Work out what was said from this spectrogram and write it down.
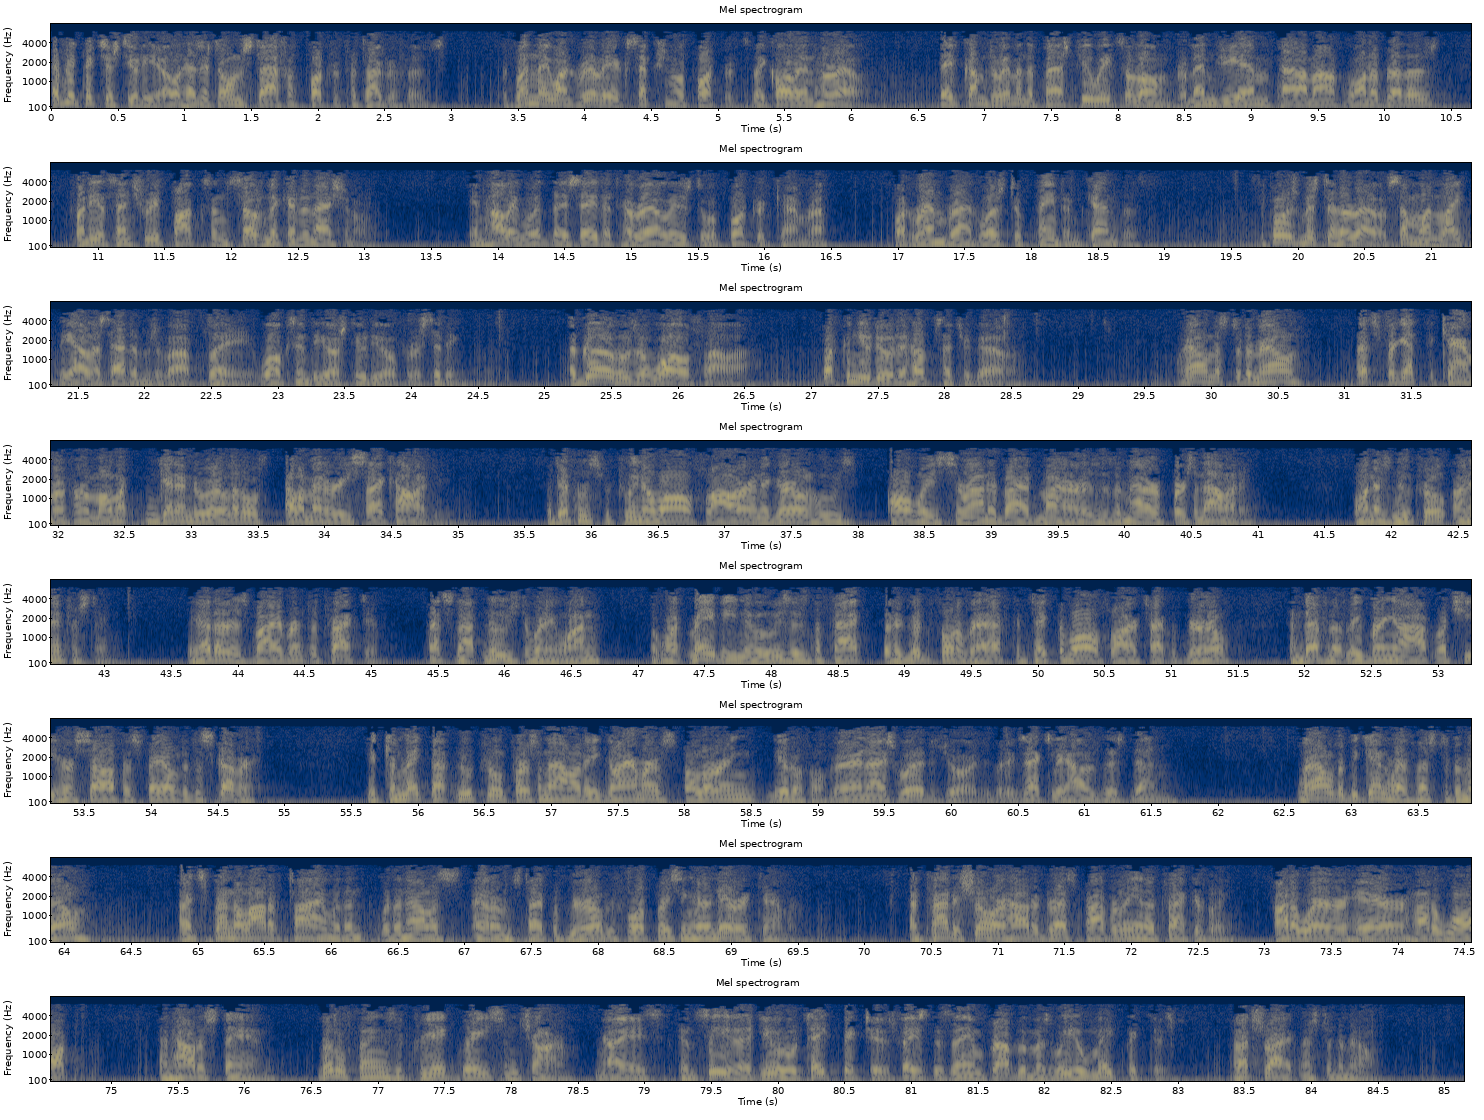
Every picture studio has its own staff of portrait photographers. But when they want really exceptional portraits, they call in Hurrell. They've come to him in the past few weeks alone from MGM, Paramount, Warner Brothers, 20th Century Fox, and Selznick International. In Hollywood, they say that Hurrell is to a portrait camera what Rembrandt was to paint and canvas. Suppose, Mr. Hurrell, someone like the Alice Adams of our play walks into your studio for a sitting. A girl who's a wallflower. What can you do to help such a girl? Well, Mr. DeMille, let's forget the camera for a moment and get into a little elementary psychology. The difference between a wallflower and a girl who's always surrounded by admirers is a matter of personality. One is neutral, uninteresting. The other is vibrant, attractive. That's not news to anyone. But what may be news is the fact that a good photograph can take the wallflower type of girl and definitely bring out what she herself has failed to discover. It can make that neutral personality glamorous, alluring, beautiful. Very nice words, George, but exactly how is this done? Well, to begin with, Mr. DeMille, I'd spend a lot of time with an, with an Alice Adams type of girl before placing her near a camera. I'd try to show her how to dress properly and attractively, how to wear her hair, how to walk, and how to stand. Little things that create grace and charm. I can see that you who take pictures face the same problem as we who make pictures. That's right, Mr. DeMille.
